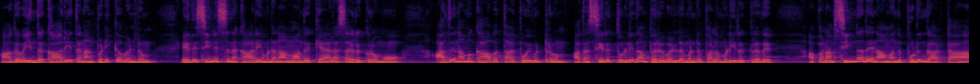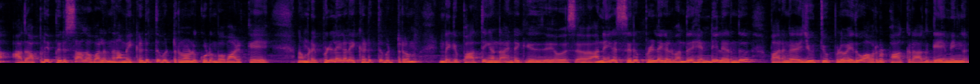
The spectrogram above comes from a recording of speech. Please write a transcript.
ஆகவே இந்த காரியத்தை நான் பிடிக்க வேண்டும். எது சின்ன சின்ன காரியம்னு நாம் வந்து கேலஸாக இருக்கிறோமோ அது நமக்கு ஆபத்தாய் போய்விட்டுரும். அதான் சிறு துள்ளி தான் பெரு வெள்ளம் என்று பழமொழி இருக்கிறது. அப்போ நாம் சின்னதை நாம் வந்து பிடுங்காட்டா அது அப்படியே பெருசாக வளர்ந்து நம்மை கெடுத்து விட்டுரும். நம்முடைய குடும்ப வாழ்க்கையை நம்முடைய பிள்ளைகளை கெடுத்து விட்டுரும். இன்றைக்கு பார்த்தீங்கன்னா இன்றைக்கு அநேக சிறு பிள்ளைகள் வந்து ஹெண்டிலேருந்து பாருங்கள் யூடியூப்லோ ஏதோ அவர்கள் பார்க்குறாங்க கேமிங்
